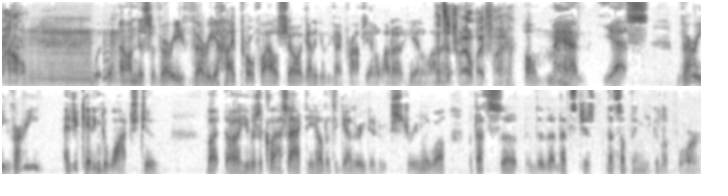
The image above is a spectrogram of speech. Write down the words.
Wow. Mm. w- w- on this very very high profile show. I got to give the guy props. He had a lot of he had a lot That's a trial by fire. oh man yes very very educating to watch too. But uh, he was a class act. He held it together. He did extremely well. But that's uh, th- th- that's just that's something you could look for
